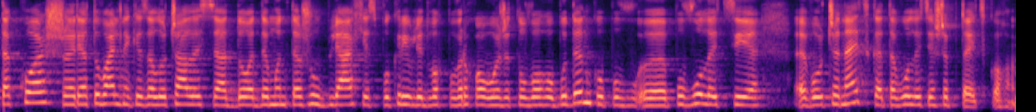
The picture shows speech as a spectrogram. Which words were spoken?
Також рятувальники залучалися до демонтажу бляхи з покрівлі двохповерхового житлового будинку по е, вулиці е, Вовчинецька та вулиці Шептицького.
